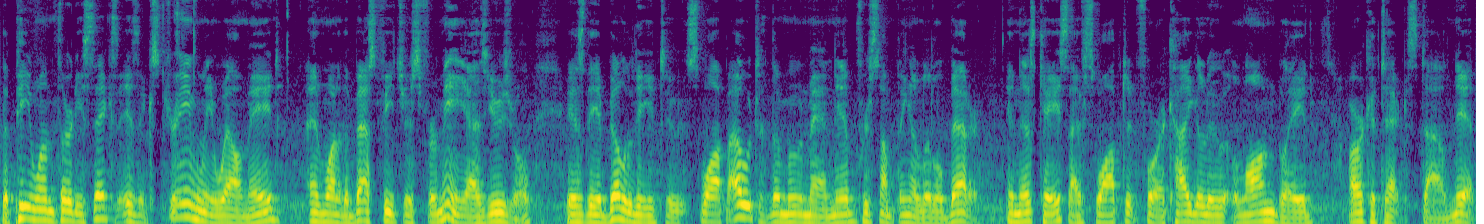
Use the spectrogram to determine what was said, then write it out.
The P136 is extremely well made, and one of the best features for me, as usual, is the ability to swap out the Moonman nib for something a little better. In this case, I've swapped it for a Kaigelu long blade architect style nib,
